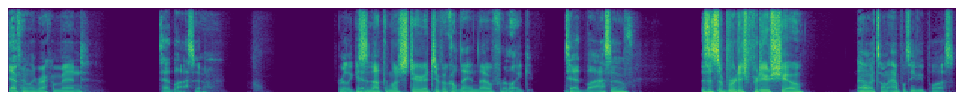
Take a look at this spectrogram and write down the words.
definitely recommend Ted Lasso. Really good. This is not the most stereotypical name though for like. Ted Lasso? Is this a British produced show? No, it's on Apple TV Plus.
